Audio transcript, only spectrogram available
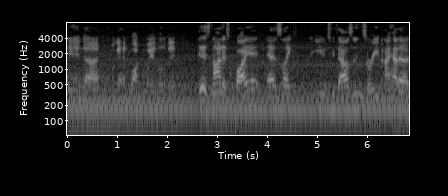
And uh, gonna go ahead and walk away a little bit. It is not as quiet as like the EU 2000s, or even I had a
